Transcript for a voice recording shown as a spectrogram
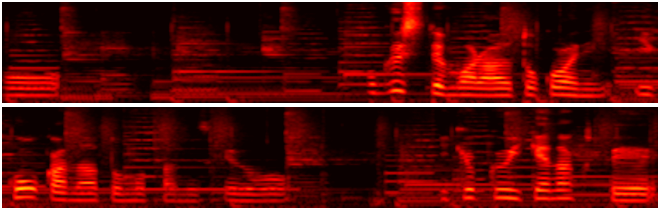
こう、ほぐしてもらうところに行こうかなと思ったんですけど、結局行けなくて、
